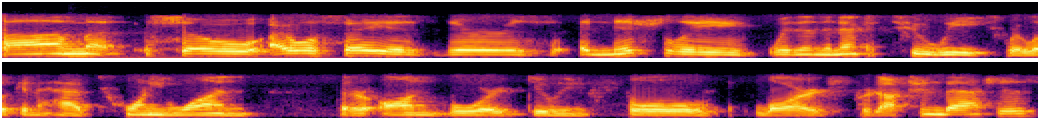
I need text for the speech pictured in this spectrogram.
Um, so I will say is there's initially within the next two weeks we're looking to have 21 that are on board doing full large production batches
